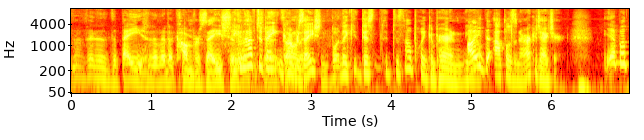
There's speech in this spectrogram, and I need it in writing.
have a bit of debate and a bit of conversation. You can have debate and it's only- conversation, but like there's there's no point comparing you know, apples and architecture. Yeah, but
